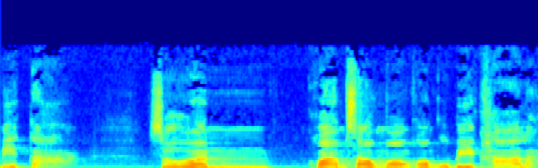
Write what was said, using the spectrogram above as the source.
เมตตา ส่วนความเศร้ามองของอุเบกขาล่ะ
